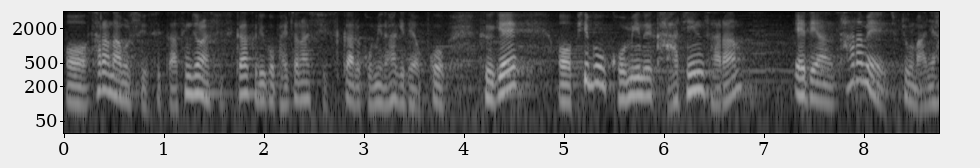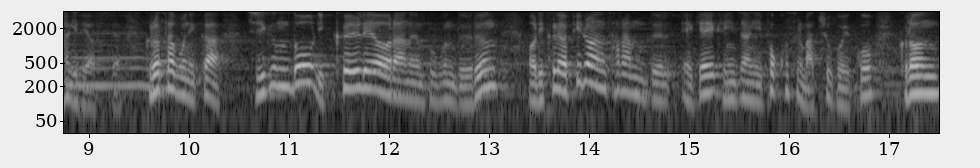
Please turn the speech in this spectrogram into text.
어, 살아남을 수 있을까, 생존할 수 있을까, 그리고 발전할 수 있을까를 고민을 하게 되었고 그게 어, 피부 고민을 가진 사람 에 대한 사람에 집중을 많이 하게 되었어요. 음, 그렇다 보니까 지금도 리클레어라는 부분들은 어, 리클레어 필요한 사람들에게 굉장히 포커스를 맞추고 있고 그런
